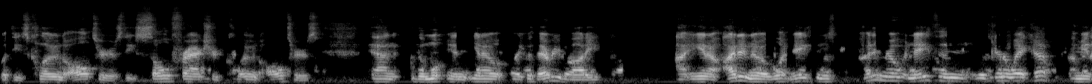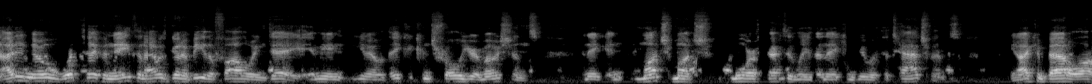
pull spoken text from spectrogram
with these cloned alters, these soul fractured cloned alters. And the mo- and you know, like with everybody, I you know, I didn't know what Nathan was. I didn't know what Nathan was going to wake up. I mean, I didn't know what type of Nathan I was going to be the following day. I mean, you know, they could control your emotions, and they can much, much more effectively than they can do with attachments. You know, I can battle off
